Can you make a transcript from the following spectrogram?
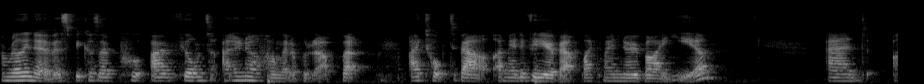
I'm really nervous because I put, I filmed, I don't know if I'm going to put it up, but I talked about, I made a video about like my no buy year and oh,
